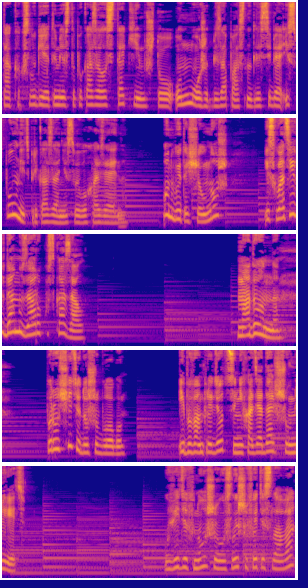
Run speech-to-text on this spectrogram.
Так как слуге это место показалось таким, что он может безопасно для себя исполнить приказание своего хозяина, он вытащил нож и, схватив даму за руку, сказал «Мадонна, поручите душу Богу, ибо вам придется, не ходя дальше, умереть». Увидев нож и услышав эти слова,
